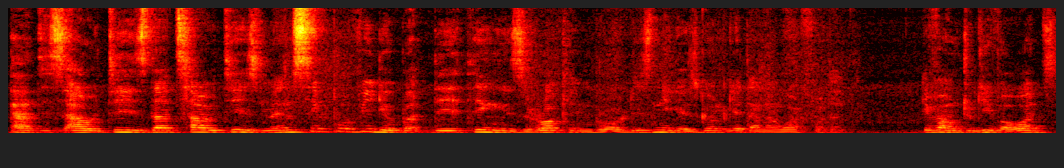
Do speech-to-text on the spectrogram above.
That is how it is. That's how it is, man. Simple video, but the thing is rocking, bro. This nigga is gonna get an award for that. If I'm to give awards,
